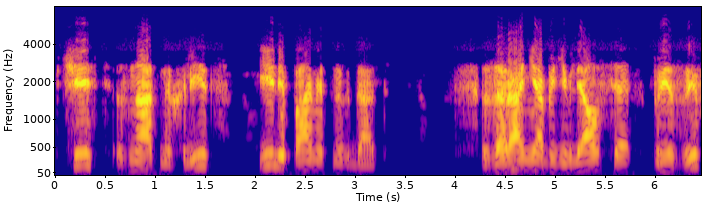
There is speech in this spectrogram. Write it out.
в честь знатных лиц или памятных дат. Заранее объявлялся призыв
